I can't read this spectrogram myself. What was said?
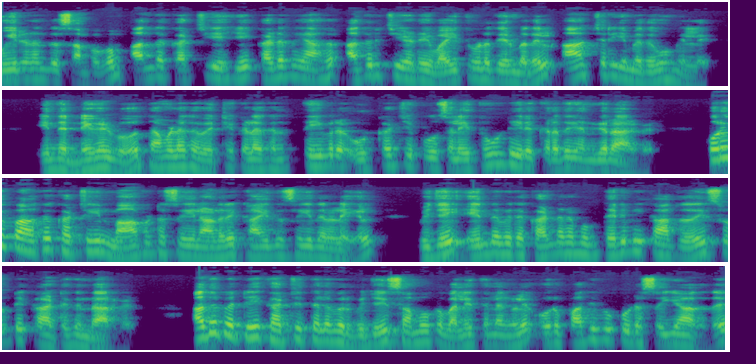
உயிரிழந்த சம்பவம் அந்த கட்சியையே கடுமையாக அதிர்ச்சியடை வைத்துள்ளது என்பதில் ஆச்சரியம் எதுவும் இல்லை. இந்த நிகழ்வு தமிழக வெற்றி கழகம் தீவிர உட்கட்சி பூசலை தூண்டியிருக்கிறது என்கிறார்கள். குறிப்பாக கட்சியின் மாவட்ட செயலாளரை கைது செய்த நிலையில் விஜய் எந்தவித கண்டனமும் தெரிவிக்காததை சுட்டிக்காட்டுகின்றார்கள். அது பற்றி கட்சித் தலைவர் விஜய் சமூக வலைதளங்களில் ஒரு பதிவு கூட செய்யாதது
